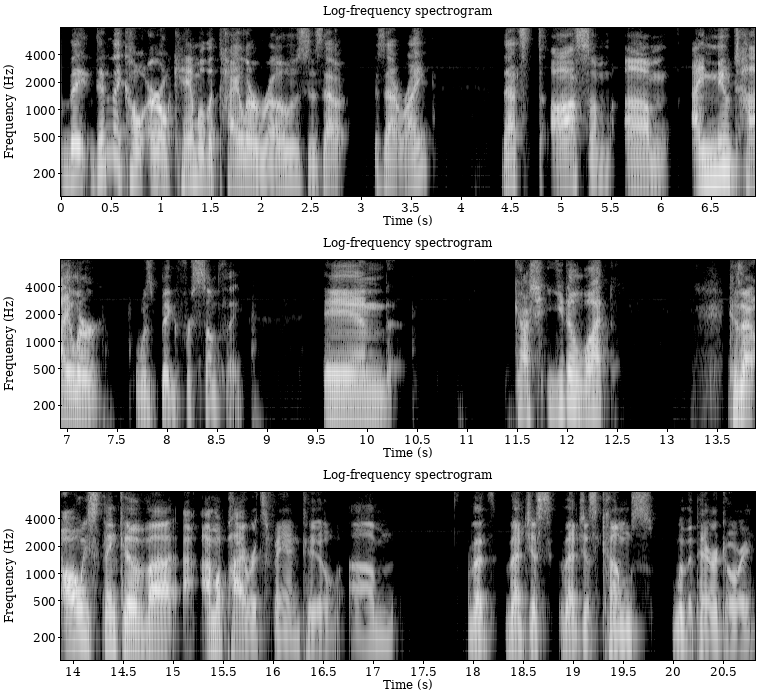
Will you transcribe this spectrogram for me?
they didn't they call Earl Campbell the Tyler Rose? Is that is that right? That's awesome. Um, I knew Tyler was big for something. And gosh, you know what? Because I always think of uh, I'm a Pirates fan too. Um, that that just that just comes with the territory.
